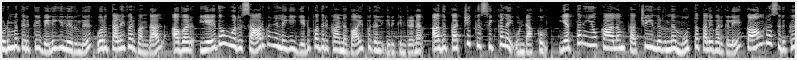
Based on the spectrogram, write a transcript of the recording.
குடும்பத்திற்கு வெளியிலிருந்து ஒரு தலைவர் வந்தால் அவர் ஏதோ ஒரு சார்பு நிலையை எடுப்பதற்கான வாய்ப்புகள் இருக்கின்றன. அது கட்சிக்கு சிக்கலை உண்டாக்கும். எத்தனையோ காலம் கட்சியிலிருந்த மூத்த தலைவர்களே காங்கிரசிற்கு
